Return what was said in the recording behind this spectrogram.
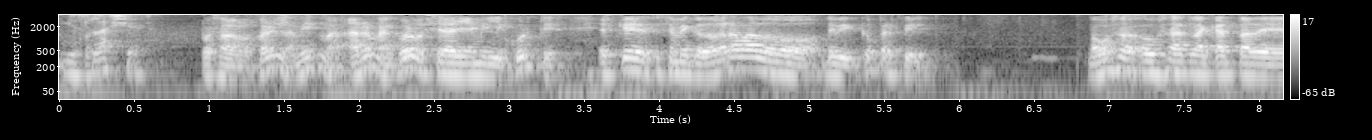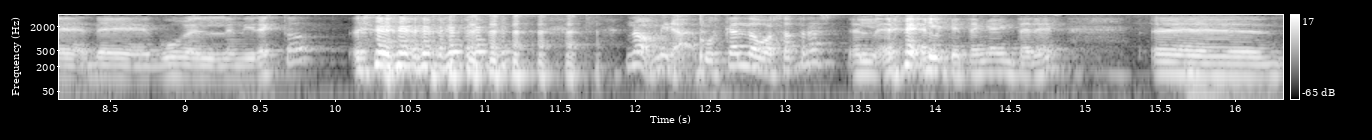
Y slasher. Pues a lo mejor es la misma. Ahora no me acuerdo si era Jamie Lee Curtis. Es que se me quedó grabado David Copperfield. ¿Vamos a usar la carta de, de Google en directo? no, mira, buscadlo vosotros, el, el que tenga interés. Eh,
